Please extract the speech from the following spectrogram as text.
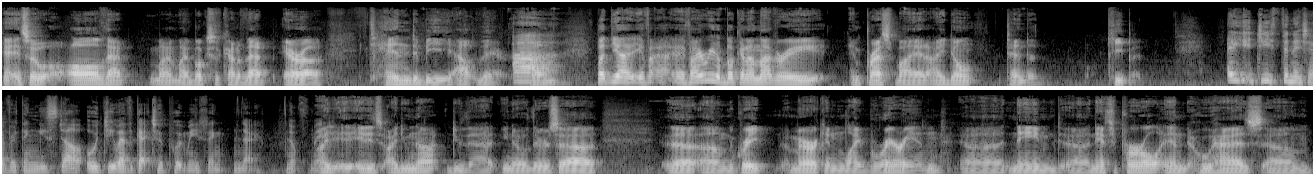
and, and so all of that, my, my books of kind of that era tend to be out there. Um, but yeah, if I, if I read a book and I'm not very impressed by it, I don't tend to keep it. You- Do you finish everything you start, or do you ever get to a point where you think, no, not for me? I, it is. I do not do that. You know, there's a, a um, great American librarian uh, named uh, Nancy Pearl, and who has. Um,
